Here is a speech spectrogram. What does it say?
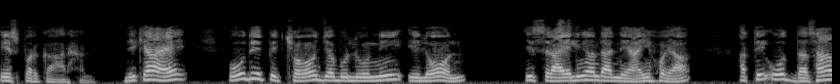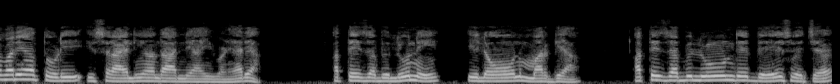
ਇਸ ਪ੍ਰਕਾਰ ਹਨ। ਲਿਖਿਆ ਹੈ, ਉਹਦੇ ਪਿੱਛੋਂ ਜਬੂਲੂਨੀ ਇਲੋਨ ਇਸਰਾਏਲੀਆਂ ਦਾ ਨਿਆਂ ਹੋਇਆ ਅਤੇ ਉਹ ਦਸਾਂ ਵਰਿਆਂ ਤੋੜੀ ਇਸਰਾਏਲੀਆਂ ਦਾ ਨਿਆਂ ਬਣਿਆ ਰਿਹਾ। ਅਤੇ ਜ਼ਬੂਲੂਨੀ ਇਲੋਨ ਮਰ ਗਿਆ ਅਤੇ ਜ਼ਬੂਲੂਨ ਦੇ ਦੇਸ਼ ਵਿੱਚ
